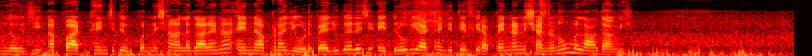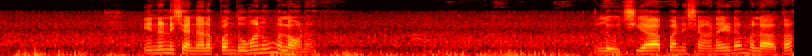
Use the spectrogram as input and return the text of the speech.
ਲਓ ਜੀ, ਆਪਾਂ 8 ਇੰਚ ਦੇ ਉੱਪਰ ਨਿਸ਼ਾਨ ਲਗਾ ਲੈਣਾ, ਇੰਨਾ ਆਪਣਾ ਜੋੜ ਪੈ ਜਾਊਗਾ ਇਹਦੇ 'ਚ, ਇਧਰੋਂ ਵੀ 8 ਇੰਚ ਤੇ ਫਿਰ ਆਪਾਂ ਇਹਨਾਂ ਨਿਸ਼ਾਨਾਂ ਨੂੰ ਮਿਲਾ ਦਾਂਗੇ। ਇਹਨਾਂ ਨਿਸ਼ਾਨਾਂ ਨੂੰ ਆਪਾਂ ਦੋਵਾਂ ਨੂੰ ਮਿਲਾਉਣਾ। ਲਓ ਜੀ ਆ ਆਪਾਂ ਨਿਸ਼ਾਨ ਆ ਜਿਹੜਾ ਮਿਲਾਤਾ।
